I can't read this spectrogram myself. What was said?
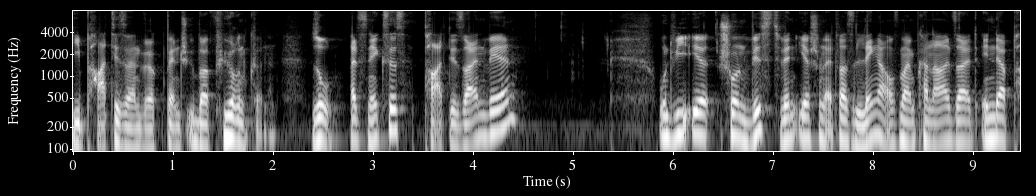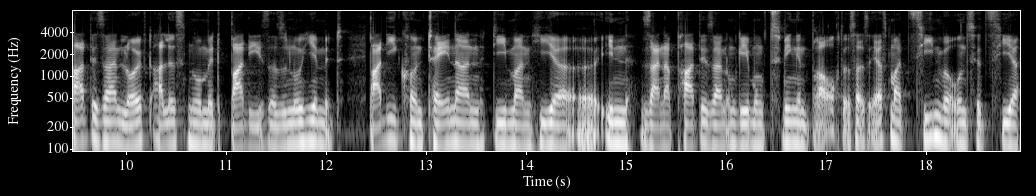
die Part Design Workbench überführen können. So, als nächstes Part Design wählen. Und wie ihr schon wisst, wenn ihr schon etwas länger auf meinem Kanal seid, in der Part Design läuft alles nur mit Buddies, also nur hier mit Buddy-Containern, die man hier äh, in seiner Part Design Umgebung zwingend braucht. Das heißt, erstmal ziehen wir uns jetzt hier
